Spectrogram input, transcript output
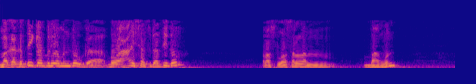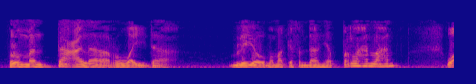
maka ketika beliau menduga bahwa Aisyah sudah tidur Rasulullah SAW bangun Thumman ta'ala ruwaida. Beliau memakai sendalnya perlahan-lahan. Wa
